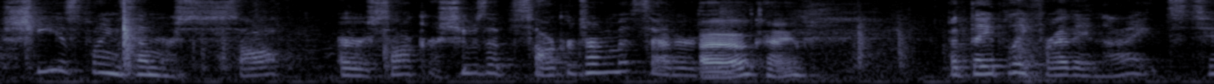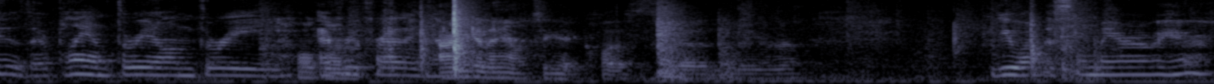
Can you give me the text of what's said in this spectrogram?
She is playing summer soft or soccer. She was at the soccer tournament Saturday. Oh, okay. But they play Friday nights too. They're playing three on three Hold every on. Friday night. I'm gonna have to get close to the mirror. Do you want this little mirror over here?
